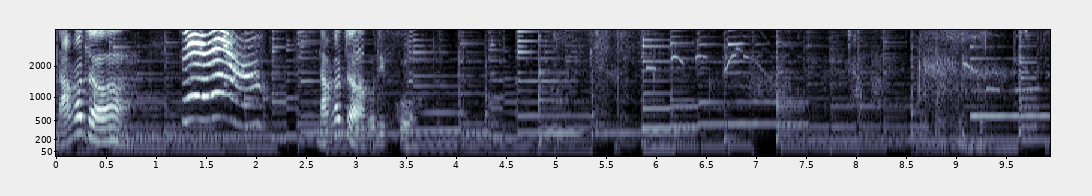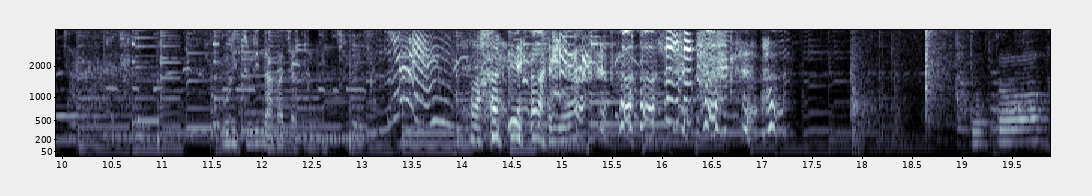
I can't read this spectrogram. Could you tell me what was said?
나가자. 나가자 어디 있고. 우리 둘이 나가자 그러면 수빈이 자 아니야? 아니야? 똑똑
